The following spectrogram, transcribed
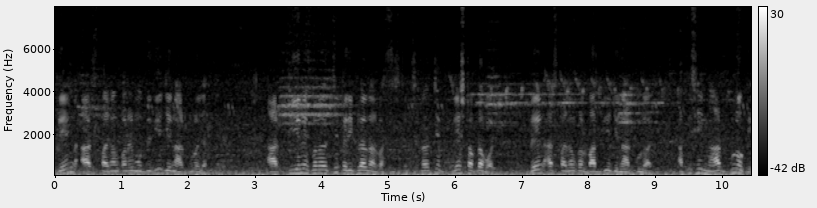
ব্রেন আর স্পাইনাল কর্ডের মধ্যে দিয়ে যে নার্ভগুলো যাচ্ছে। আর পিএনএস মানে হচ্ছে পেরিফেরাল নার্ভাস সিস্টেম সেটা হচ্ছে rest of the body brain আর স্পাইনাল কর্ড বাদ দিয়ে যে নার্ভগুলো আছে। আপনি সেই নার্ভগুলোকে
